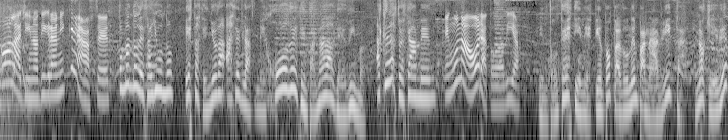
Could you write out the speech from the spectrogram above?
Hola Gino Di Grani, ¿qué haces? tomando desayuno, esta señora hace las mejores empanadas de Rima. ¿A qué hora es tu examen? En una hora todavía. Entonces tienes tiempo para una empanadita. ¿No quieres?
